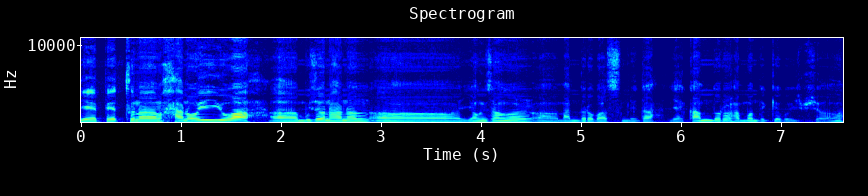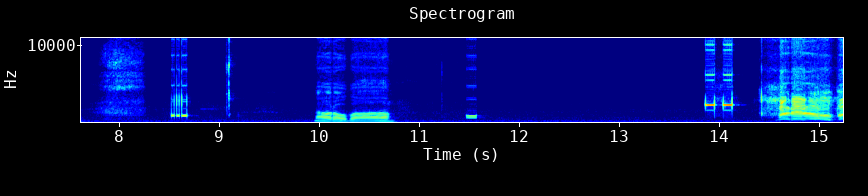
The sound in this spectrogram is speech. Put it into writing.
예, 베트남 하노이와 아, 무전하는 어, 영상을 어, 만들어 봤습니다. 예, 감도를 한번 느껴보십시오. 나와라 오바. 말해라 오바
